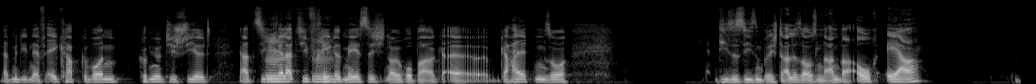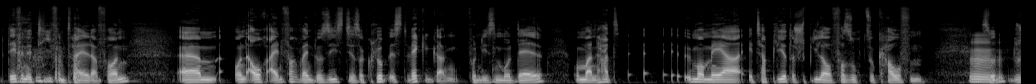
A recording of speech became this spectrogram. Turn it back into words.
er hat mit ihnen FA Cup gewonnen, Community Shield. Er hat sie mhm. relativ mhm. regelmäßig in Europa äh, gehalten. So. Diese Season bricht alles auseinander. Auch er, definitiv ein Teil davon. Ähm, und auch einfach, wenn du siehst, dieser Club ist weggegangen von diesem Modell und man hat immer mehr etablierte Spieler versucht zu kaufen. Mhm. So, du,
